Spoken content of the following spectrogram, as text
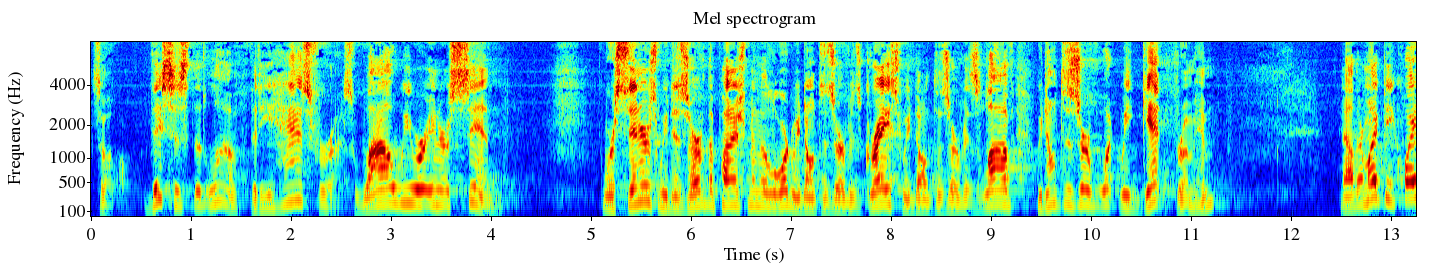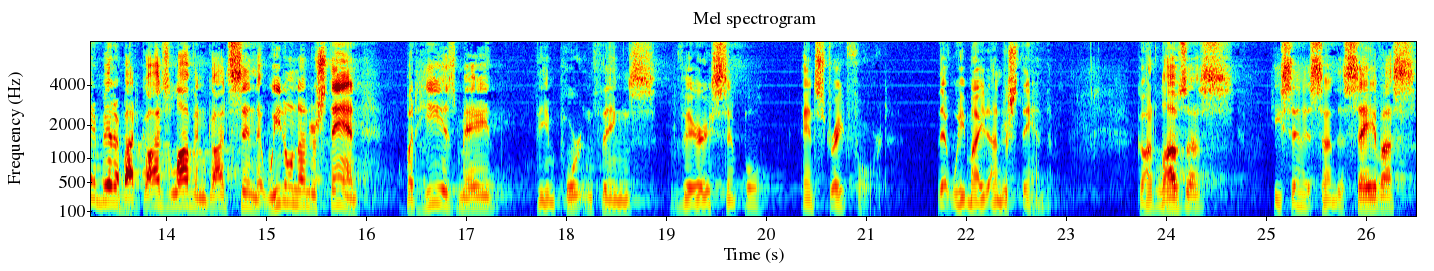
So, this is the love that He has for us while we were in our sin. We're sinners. We deserve the punishment of the Lord. We don't deserve His grace. We don't deserve His love. We don't deserve what we get from Him. Now, there might be quite a bit about God's love and God's sin that we don't understand, but He has made the important things very simple and straightforward that we might understand them. God loves us. He sent His Son to save us.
